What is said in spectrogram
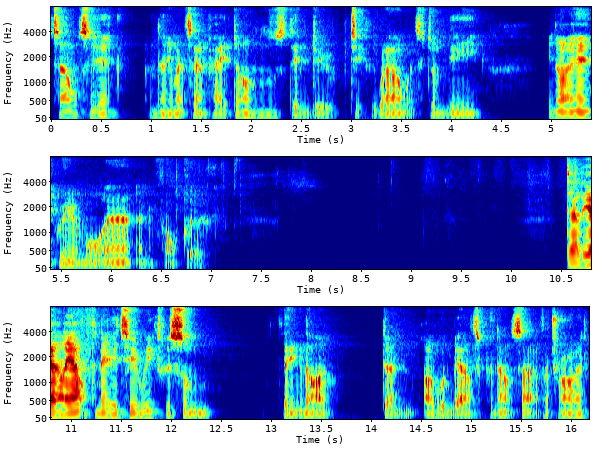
Celtic, and then he went to MK Dons, didn't do particularly well, went to Dundee, United, Greenock Morton, and Falkirk. Dele Alli out for nearly two weeks with some thing that I don't, I wouldn't be able to pronounce that if I tried.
